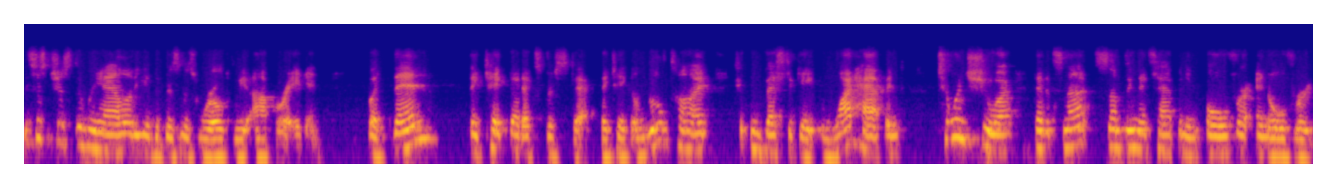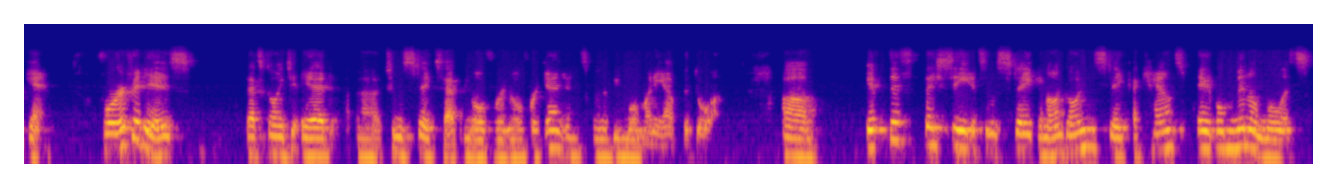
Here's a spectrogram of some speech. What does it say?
This is just the reality of the business world we operate in. But then they take that extra step. They take a little time to investigate what happened to ensure that it's not something that's happening over and over again. For if it is, that's going to add uh, to mistakes happening over and over again, and it's going to be more money out the door. Um, if this they see it's a mistake, an ongoing mistake, accounts payable minimalists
